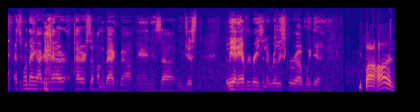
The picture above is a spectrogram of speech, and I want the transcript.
that's one thing I can pat, pat ourselves on the back about. Man, is uh, we just we had every reason to really screw up, and we didn't. You fought hard.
